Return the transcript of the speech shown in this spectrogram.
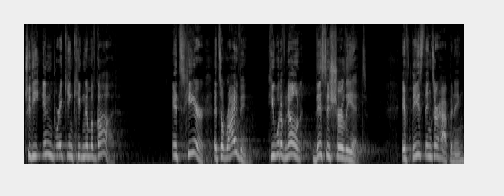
to the inbreaking kingdom of God. It's here, it's arriving. He would have known this is surely it. If these things are happening,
